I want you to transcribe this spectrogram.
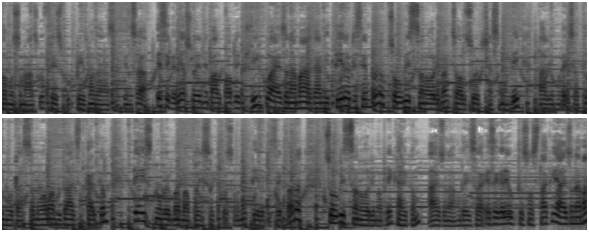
तमु समाजको फेसबुक पेजमा जान सकिन्छ। यसै गरी अस्ट्रेलिया नेपाल पब्लिक लिगको आयोजनामा आगामी तेह्र डिसेम्बर र चौबिस जनवरीमा जल सुरक्षा सम्बन्धी तालिम हुँदैछ। तिनवटा समूहमा विभाजित कार्यक्रम तेइस नोभेम्बरमा भइसकेको छ भने तेह्र डिसेम्बर र चौबिस जनवरीमा पनि कार्यक्रम आयोजना हुँदैछ। यसै गरी उक्त संस्थाकै आयोजनामा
